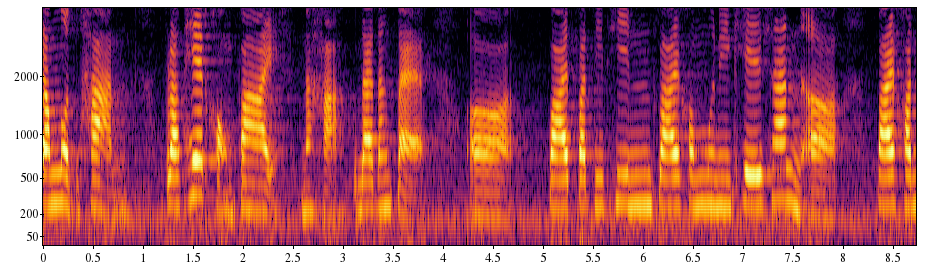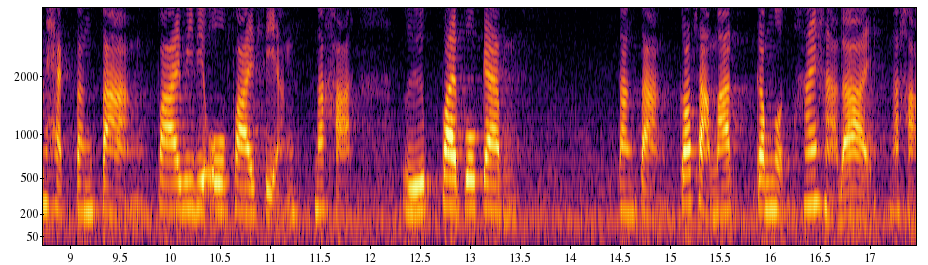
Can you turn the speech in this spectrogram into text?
กำหนดผ่านประเภทของไฟล์นะคะ ได้ตั้งแต่ ไฟล์ปฏิทิน ไฟล์ communication ไฟล์ contact ต่างๆ ไฟล์วิดีโอ ไฟล์เสียงนะคะ หรือไฟล์โปรแกรมต่างๆ ก็สามารถกำหนดให้หาได้นะคะ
